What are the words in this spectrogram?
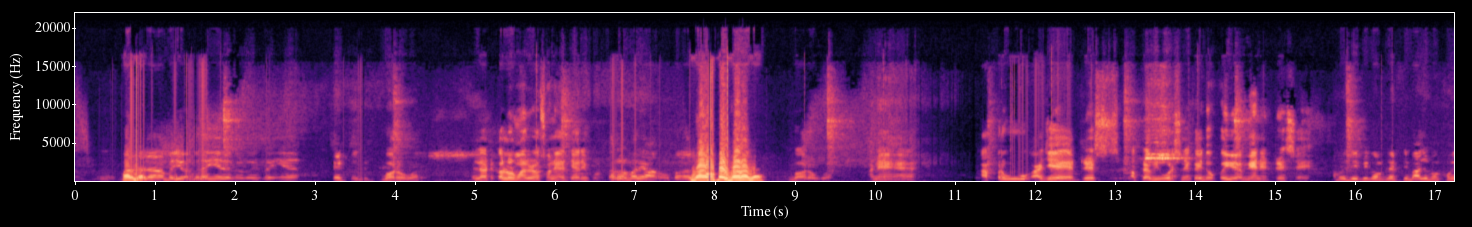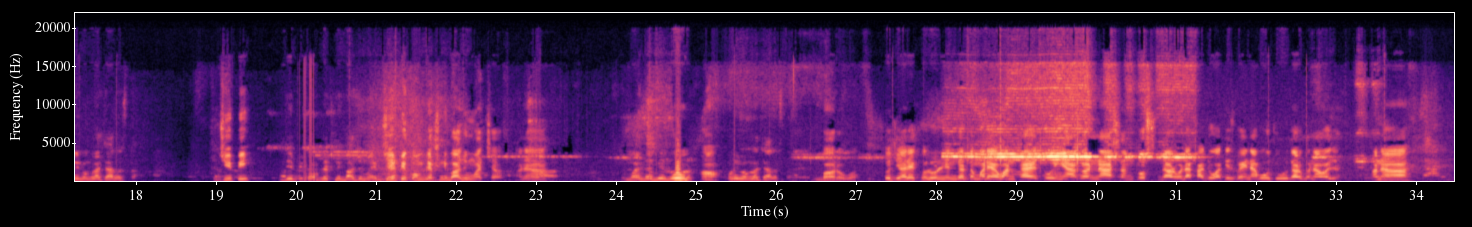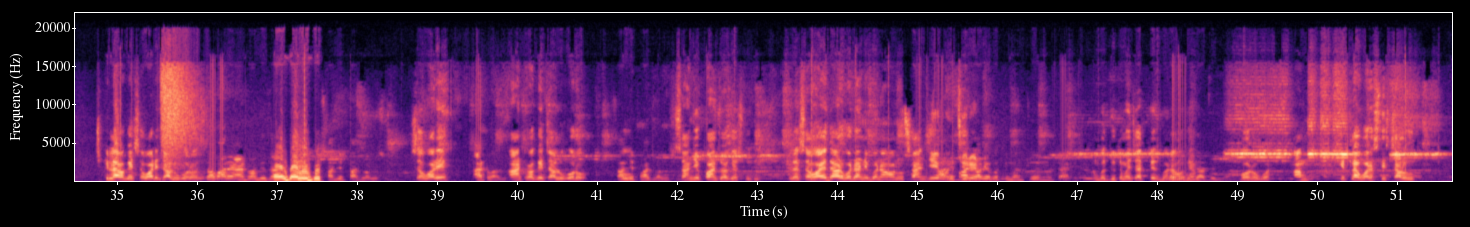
મારા દાદાના ભાઈઓ બધા અહીંયા રહેતા હતા. એટલે અહીંયા સેટ કરી દીધું બરોબર. એટલે કલોલમાં જ રહો છો ને અત્યારે પણ? કલોલમાં રહેવાનું ના બરોબર અને આપણું આ જે એડ્રેસ આપણા વ્યુઅર્સને કહી દો કયું મેન એડ્રેસ છે આપણે જેપી કોમ્પ્લેક્સની બાજુમાં ખૂણી બંગલા ચાર રસ્તા. જેપી જેપી કોમ્પ્લેક્સની બાજુમાં જેપી છે. જેપી કોમ્પ્લેક્સની બાજુમાં છે. અને મહેન્દ્ર મિલ રોડ હા. બંગલા ચાર રસ્તા. બરોબર. તો જ્યારે કલોલની અંદર તમારે આવવાનું થાય તો અહીંયા આગળના સંતોષ દાળવડા ખાજો આતિશભાઈના બહુ જોરદાર બનાવે છે. અને કેટલા વાગે સવારે ચાલુ કરો છો? સવારે આઠ વાગે થાય ચાલુ તો સાંજે પાંચ વાગે સુધી. સવારે આઠ વાગે. આઠ વાગે ચાલુ કરો? સાંજે પાંચ વાગે સાંજે પાંચ વાગ્યા સુધી. એટલે સવારે દાળ વડાની બનાવવાનું સાંજે સાંજે મંચુરિયન. વાગે બધું તમે જાતે જ બનાવો છો એમ? જાતે જ બનાવું. બરોબર. આમ કેટલા વર્ષથી ચાલુ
